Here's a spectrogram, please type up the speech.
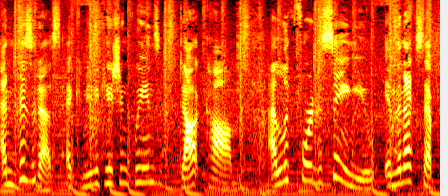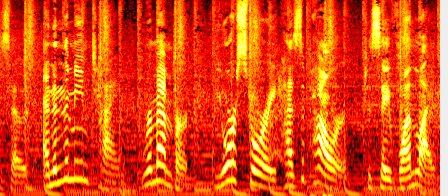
and visit us at communicationqueens.com. I look forward to seeing you in the next episode. And in the meantime, remember your story has the power to save one life.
